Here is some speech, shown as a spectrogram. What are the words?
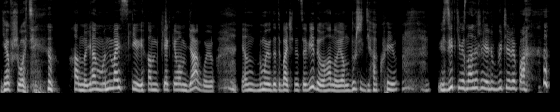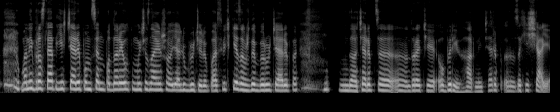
Я в шоці. Ганно, я м- немає слів, я як я вам дякую. Я думаю, будете бачити це відео. Ганно, я вам дуже дякую. Звідки ви знали, що я люблю черепа? У мене браслет є з черепом, син подарив, тому що знає, що я люблю черепа. Свічки завжди беру черепи. Да, череп це, е, до речі, оберіг гарний. Череп е, захищає.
